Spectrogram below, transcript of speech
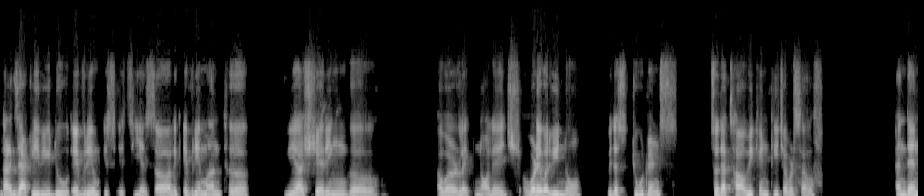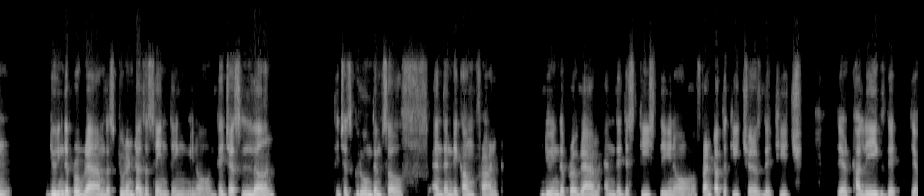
that exactly we do every it's, it's yes uh, like every month uh, we are sharing uh, our like knowledge whatever we know with the students. So that's how we can teach ourselves. And then during the program the student does the same thing you know they just learn they just groom themselves and then they come front during the program and they just teach the you know front of the teachers they teach their colleagues they, they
